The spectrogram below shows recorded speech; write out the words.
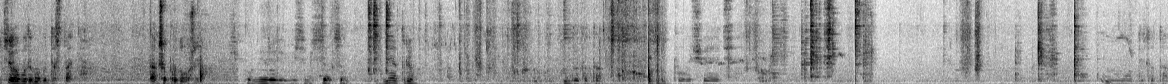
цього буде, мабуть, достатньо. Так що продовжуємо. Поміряю 80 сантиметрів. Де-то так виходить. Где-то так.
